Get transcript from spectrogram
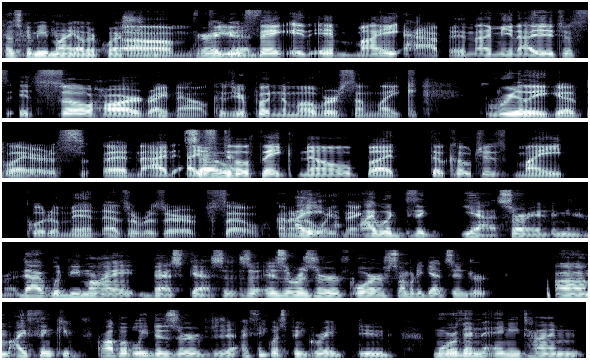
that's gonna be my other question. Um, Very do you good. think it, it might happen? I mean, I it just it's so hard right now because you're putting him over some like really good players, and I so, I still think no, but the coaches might put him in as a reserve. So I don't know I, what you think. I would think, yeah. Sorry, I didn't mean to. That would be my best guess is a, is a reserve, or if somebody gets injured. Um, I think he probably deserves it. I think what's been great, dude, more than any time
